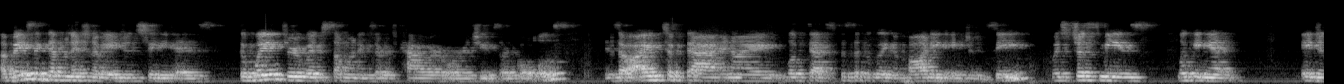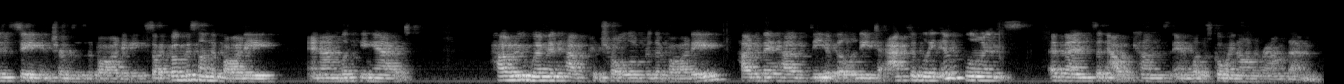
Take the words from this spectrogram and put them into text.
a basic definition of agency is the way through which someone exerts power or achieves their goals. And so I took that and I looked at specifically embodied agency, which just means looking at agency in terms of the body. So I focus on the body and I'm looking at how do women have control over their body? How do they have the ability to actively influence events and outcomes and what's going on around them?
